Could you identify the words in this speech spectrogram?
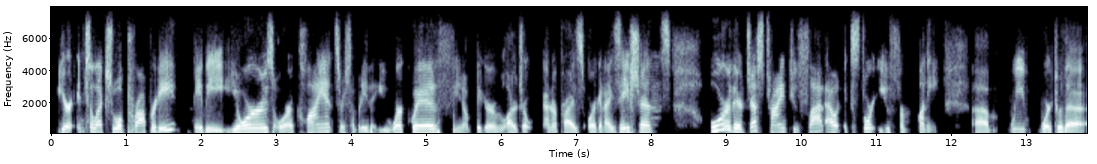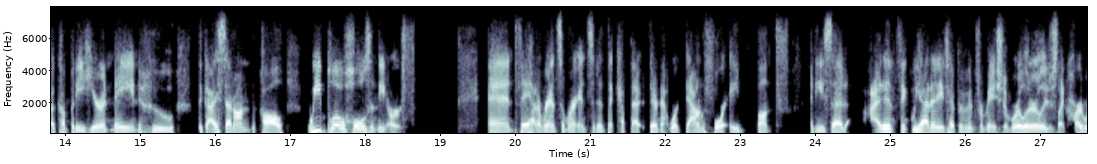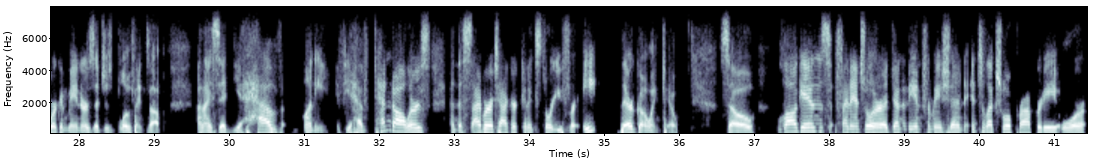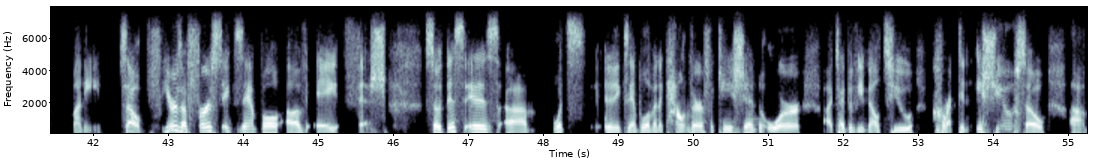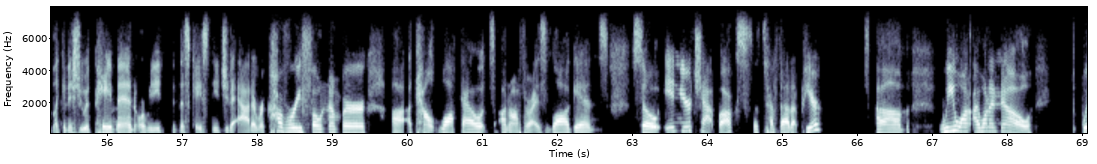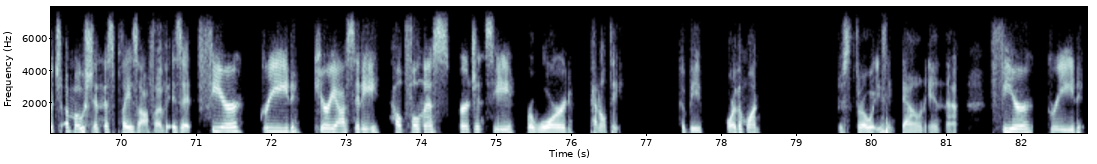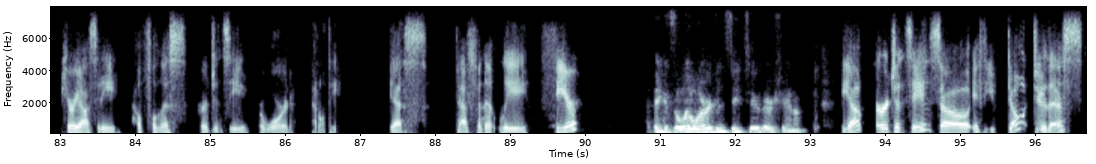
your intellectual property, maybe yours or a client's or somebody that you work with, you know, bigger, larger enterprise organizations, or they're just trying to flat out extort you for money. Um, we worked with a, a company here in Maine who the guy said on the call, we blow holes in the earth. and they had a ransomware incident that kept that, their network down for a month. And he said, I didn't think we had any type of information. We're literally just like hardworking Mainers that just blow things up. And I said, You have money. If you have $10 and the cyber attacker can extort you for eight, they're going to. So, logins, financial or identity information, intellectual property, or money. So, here's a first example of a phish. So, this is um, what's an example of an account verification or a type of email to correct an issue. So, um, like an issue with payment, or we need, in this case, need you to add a recovery phone number, uh, account lockouts, unauthorized logins. So, in your chat box, let's have that up here. Um, we want, I want to know which emotion this plays off of. Is it fear, greed, curiosity, helpfulness, urgency, reward, penalty? Could be more than one. Just throw what you think down in that. Fear, greed, curiosity, helpfulness, urgency, reward, penalty. Yes, definitely fear. I think it's a little urgency too there, Shanna. Yep, urgency. So if you don't do this,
